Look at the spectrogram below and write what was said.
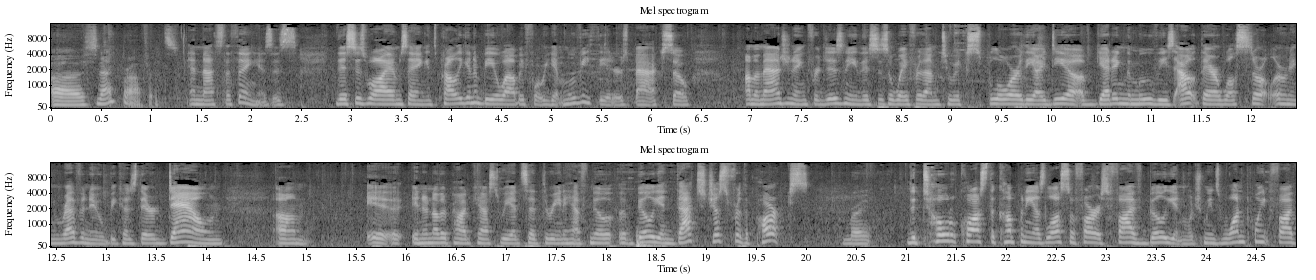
uh, snack profits. and that's the thing is is this is why I'm saying it's probably going to be a while before we get movie theaters back. So I'm imagining for Disney this is a way for them to explore the idea of getting the movies out there while still earning revenue because they're down. Um, in another podcast, we had said three and a half mil- a billion. That's just for the parks. Right. The total cost the company has lost so far is five billion, which means 1.5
